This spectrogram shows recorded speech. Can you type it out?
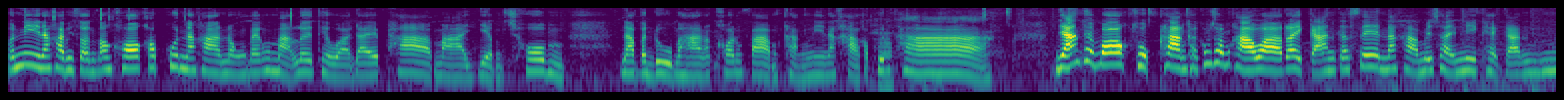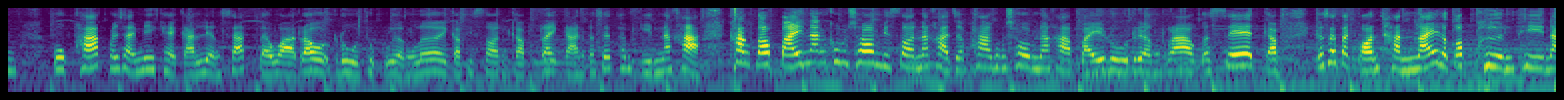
วันนี้นะคะพี่ซอนต้องขอขอบคุณนะคะน้องแบงค์มากๆเลยเทวาได้ผ้ามาเยี่ยมชม นาประดูมหานครฟาร์มครั้งนี้นะคะขอบคุณค่ะ อย่างเทบอกทุกครั้งค่ะคุณผู้ชมคะว่ารายการเกษตรนะคะ ไม่ใช่มีแค่การปลูกพัก ไม่ใช่มีแค่การเลี้ยงสัตว์แต่ว่าเรารู้ทุกเรื่องเลยกับพี่ซอนกับรายการเกษตรทำกินนะคะครั้งต่อไปนั้นคุณผู้ชมพี่ซอนนะคะ จะพาคุณผู้ชมนะคะ ไปรู้เรื่องราวเกษตร กับเกษตรกรทันไหนแล้วก็พื้นที่ไหน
